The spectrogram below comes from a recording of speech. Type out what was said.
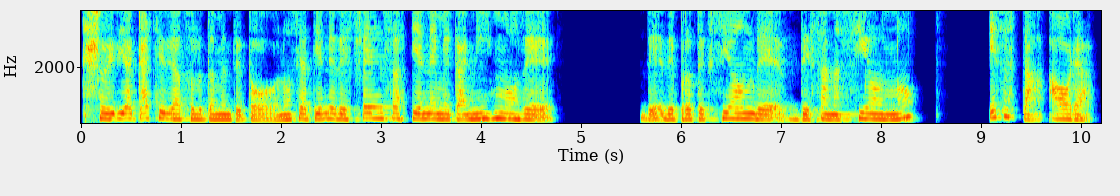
yo diría casi de absolutamente todo, ¿no? O sea, tiene defensas, tiene mecanismos de, de, protección, de, de, sanación, ¿no? eso está. Ahora,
